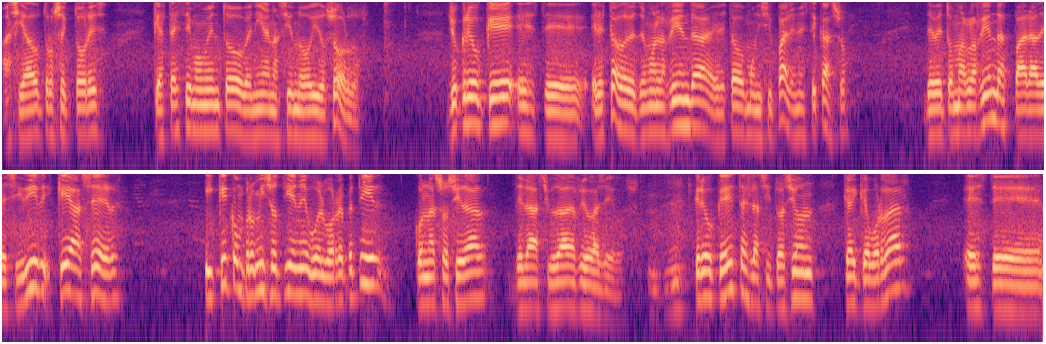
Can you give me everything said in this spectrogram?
hacia otros sectores que hasta este momento venían haciendo oídos sordos. Yo creo que este, el Estado debe tomar las riendas, el Estado municipal en este caso, debe tomar las riendas para decidir qué hacer y qué compromiso tiene, vuelvo a repetir, con la sociedad de la ciudad de Río Gallegos. Creo que esta es la situación que hay que abordar. Este,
